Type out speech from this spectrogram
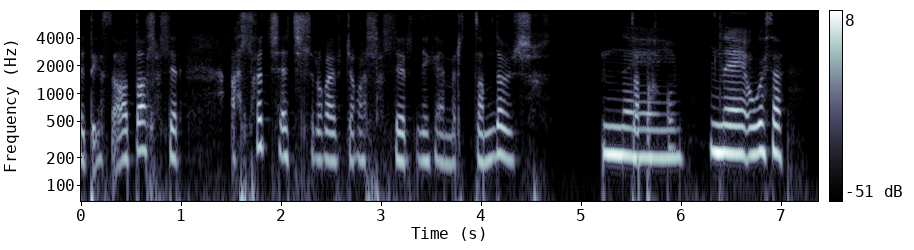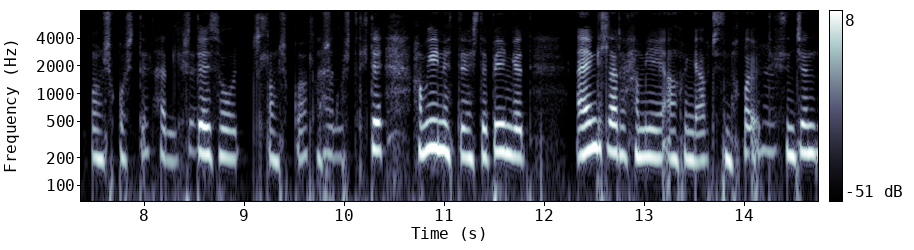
байдаг гэсэн. Одоо болохоор алхаж ажил руугаа явж байгаа болохоор нэг амир замдаа унших. Нэ. Нэ угаасаа уншихгүй штэ. Гэртээ сууж л уншихгүй бол уншихгүй штэ. Гэтэ хамгийн нийтээр нь штэ би ингээд англиар хамгийн анх ингээ авчихсан байхгүй юу. Тэгсэн чинь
